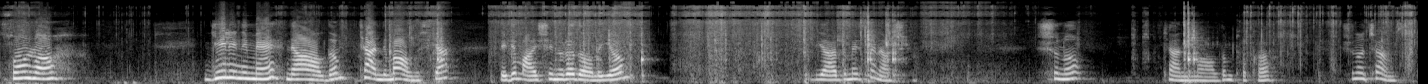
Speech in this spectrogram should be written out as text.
Sonra gelinime ne aldım? Kendime almışken dedim Ayşenur'a da alayım. Bir yardım etsene aşkım. Şunu kendime aldım toka. Şunu açar mısın?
